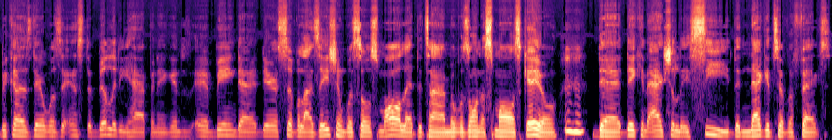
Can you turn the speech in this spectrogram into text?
because there was an instability happening. And, and being that their civilization was so small at the time it was on a small scale mm-hmm. that they can actually see the negative effects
